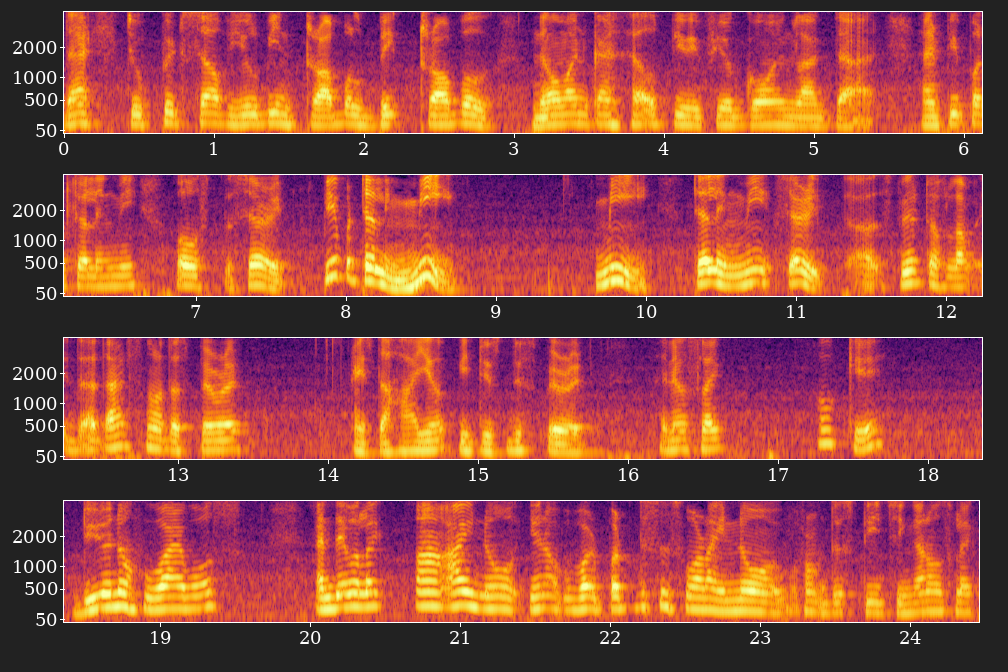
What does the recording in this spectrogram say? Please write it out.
that stupid stuff. You'll be in trouble, big trouble. No one can help you if you're going like that. And people telling me, oh, sorry. People telling me, me telling me, sorry, uh, spirit of love. That, that's not the spirit it's the higher it is the spirit and i was like okay do you know who i was? And they were like ah, i know you know but but this is what i know from this teaching. And i was like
